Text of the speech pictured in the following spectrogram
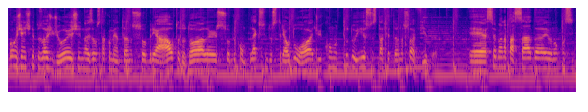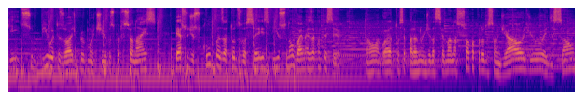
Bom, gente, no episódio de hoje nós vamos estar comentando sobre a alta do dólar, sobre o complexo industrial do ódio e como tudo isso está afetando a sua vida. É, semana passada eu não consegui subir o episódio por motivos profissionais. Peço desculpas a todos vocês e isso não vai mais acontecer. Então agora estou separando um dia da semana só para produção de áudio, edição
